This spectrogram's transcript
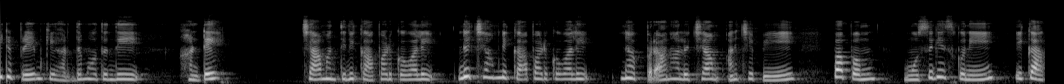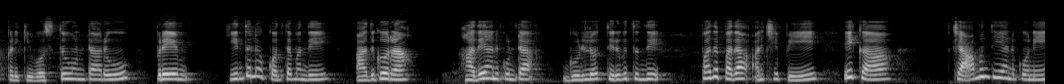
ఇటు ప్రేమ్కి అర్థమవుతుంది. అంటే చామంతిని కాపాడుకోవాలి. నా చామ్ని కాపాడుకోవాలి. నా ప్రాణాలు చాం అని చెప్పి పాపం ముసుగేసుకుని ఇక అక్కడికి వస్తూ ఉంటారు. ప్రేమ్ ఇంతలో కొంతమంది అదిగోరా అదే అనుకుంటా గుడిలో తిరుగుతుంది పద పద అని చెప్పి ఇక చామంతి అనుకొని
